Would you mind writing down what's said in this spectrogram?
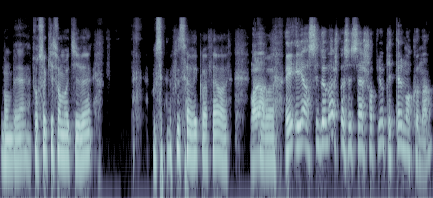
Bon, ben, pour ceux qui sont motivés, vous, vous savez quoi faire. euh, Voilà. Pour, euh, Et, et alors, c'est dommage parce que c'est un champignon qui est tellement commun.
